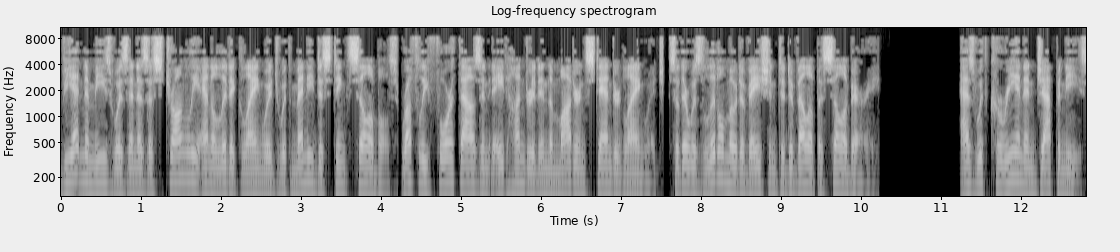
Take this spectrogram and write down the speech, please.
Vietnamese was and is a strongly analytic language with many distinct syllables roughly 4,800 in the modern standard language, so there was little motivation to develop a syllabary. As with Korean and Japanese,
